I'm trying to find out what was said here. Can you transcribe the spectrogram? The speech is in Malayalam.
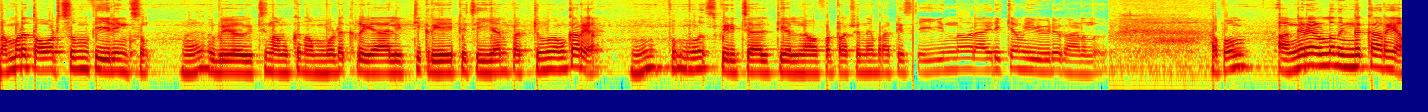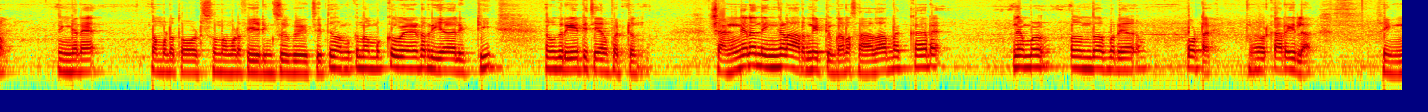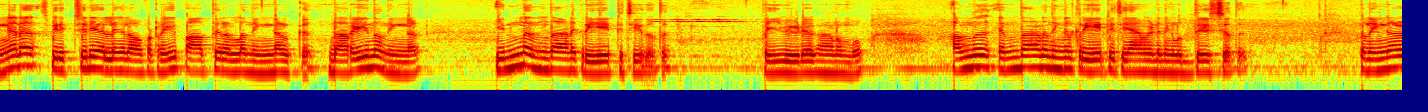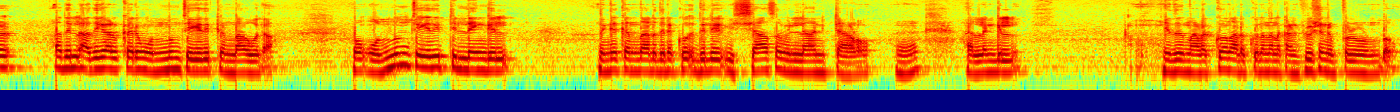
നമ്മുടെ തോട്ട്സും ഫീലിങ്സും ഉപയോഗിച്ച് നമുക്ക് നമ്മുടെ റിയാലിറ്റി ക്രിയേറ്റ് ചെയ്യാൻ പറ്റുമെന്ന് നമുക്കറിയാം. ഇപ്പം നമ്മൾ സ്പിരിച്വാലിറ്റി അല്ല ഓഫ് അട്രാക്ഷൻ പ്രാക്ടീസ് ചെയ്യുന്നവരായിരിക്കാം ഈ വീഡിയോ കാണുന്നത്. അപ്പം അങ്ങനെയുള്ള നിങ്ങൾക്കറിയാം. ഇങ്ങനെ നമ്മുടെ തോട്ട്സും നമ്മുടെ ഫീലിങ്സും ഉപയോഗിച്ചിട്ട് നമുക്ക് നമുക്ക് വേണ്ട റിയാലിറ്റി നമുക്ക് ക്രിയേറ്റ് ചെയ്യാൻ പറ്റുന്നു. പക്ഷെ അങ്ങനെ നിങ്ങൾ അറിഞ്ഞിട്ടും കാരണം സാധാരണക്കാരെ നമ്മൾ എന്താ പറയുക പോട്ടെ അവർക്കറിയില്ല. പക്ഷെ ഇങ്ങനെ സ്പിരിച്വലി അല്ലെങ്കിൽ ഓപ്പറേറ്റർ ഈ പാത്തിലുള്ള നിങ്ങൾക്ക് ഇതറിയുന്ന നിങ്ങൾ ഇന്ന് എന്താണ് ക്രിയേറ്റ് ചെയ്തത്? ഇപ്പോൾ ഈ വീഡിയോ കാണുമ്പോൾ അന്ന് എന്താണ് നിങ്ങൾ ക്രിയേറ്റ് ചെയ്യാൻ വേണ്ടി നിങ്ങൾ ഉദ്ദേശിച്ചത്? അപ്പോൾ നിങ്ങൾ അതിൽ അധികം ആൾക്കാരും ഒന്നും ചെയ്തിട്ടുണ്ടാവില്ല അപ്പം ഒന്നും ചെയ്തിട്ടില്ലെങ്കിൽ നിങ്ങൾക്ക് എന്താണ് ഇതിനെ ഇതിൽ വിശ്വാസമില്ലാഞ്ഞിട്ടാണോ? അല്ലെങ്കിൽ ഇത് നടക്കുമോ നടക്കില്ല എന്നുള്ള കൺഫ്യൂഷൻ ഇപ്പോഴും ഉണ്ടോ?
